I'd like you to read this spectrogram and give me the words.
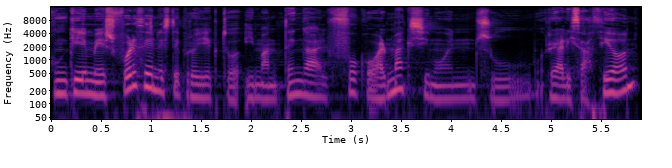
Con que me esfuerce en este proyecto y mantenga el foco al máximo en su realización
